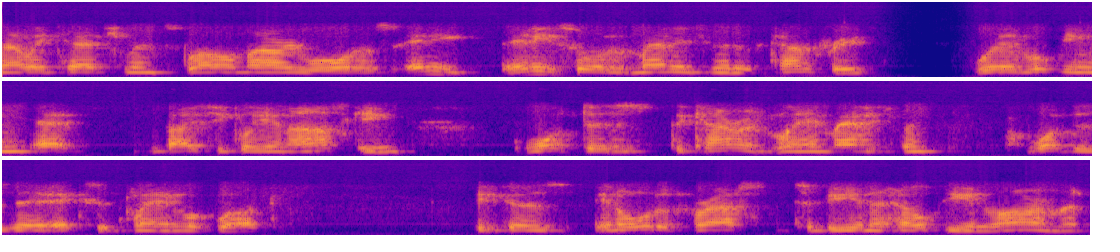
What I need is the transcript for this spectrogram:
Mallee catchments, Lower Murray waters, any any sort of management of country, we're looking at basically and asking what does the current land management, what does their exit plan look like? Because in order for us to be in a healthy environment,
